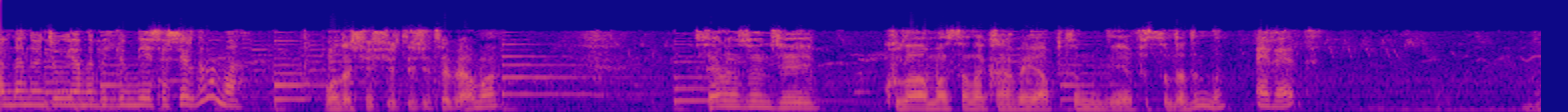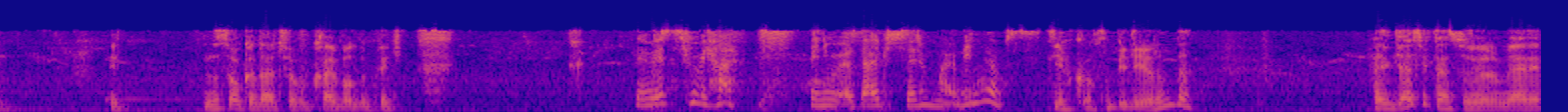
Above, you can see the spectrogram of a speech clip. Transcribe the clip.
Senden önce uyanabildim diye şaşırdın mı? O da şaşırtıcı tabii ama... Sen az önce kulağıma sana kahve yaptım diye fısıldadın mı? Evet. Nasıl o kadar çabuk kayboldun peki? Demirciğim yani benim özel güçlerim var bilmiyor musun? Yok onu biliyorum da. Hayır gerçekten soruyorum yani.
